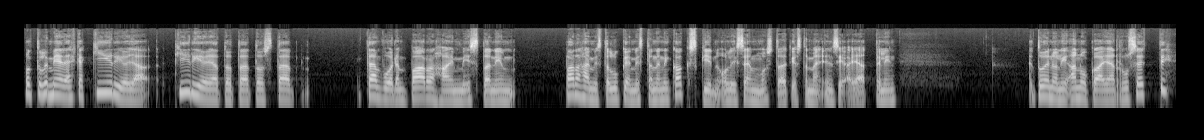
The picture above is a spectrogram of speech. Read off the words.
Mulle tuli mieleen ehkä kirjoja, kirjoja tuosta tota, tämän vuoden parhaimmista, niin parhaimmista lukemista, niin kaksikin oli semmoista, että josta mä ensin ajattelin. Toinen oli Anukaajan rusetti.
